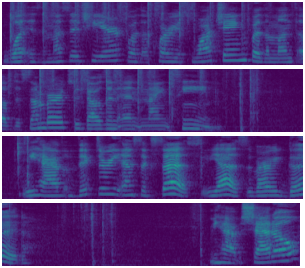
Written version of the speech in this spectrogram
What is the message here for the Aquarius watching for the month of December 2019? We have victory and success. Yes, very good. We have shadow.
